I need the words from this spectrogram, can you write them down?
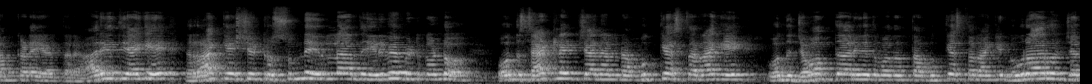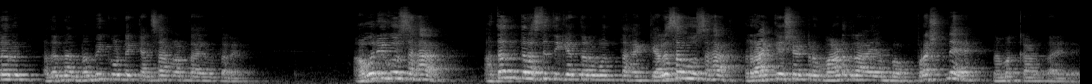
ನಮ್ಮ ಕಡೆ ಹೇಳ್ತಾರೆ. ಆ ರೀತಿಯಾಗಿ ರಾಕೇಶ್ ಶೆಟ್ರು ಸುಮ್ಮನೆ ಇರಲಾರ್ದೆ ಇರುವೆ ಬಿಟ್ಕೊಂಡು ಒಂದು ಸ್ಯಾಟಲೈಟ್ ಚಾನೆಲ್ನ ಮುಖ್ಯಸ್ಥರಾಗಿ, ಒಂದು ಜವಾಬ್ದಾರಿಯುತವಾದಂಥ ಮುಖ್ಯಸ್ಥರಾಗಿ ನೂರಾರು ಜನರು ಅದನ್ನ ನಂಬಿಕೊಂಡು ಕೆಲಸ ಮಾಡ್ತಾ ಇರ್ತಾರೆ. ಅವರಿಗೂ ಸಹ ಅತಂತ್ರ ಸ್ಥಿತಿಗೆ ತರುವಂತಹ ಕೆಲಸವೂ ಸಹ ರಾಕೇಶ್ ಶೆಟ್ರು ಮಾಡಿದ್ರ ಎಂಬ ಪ್ರಶ್ನೆ ನಮಗೆ ಕಾಣ್ತಾ ಇದೆ.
